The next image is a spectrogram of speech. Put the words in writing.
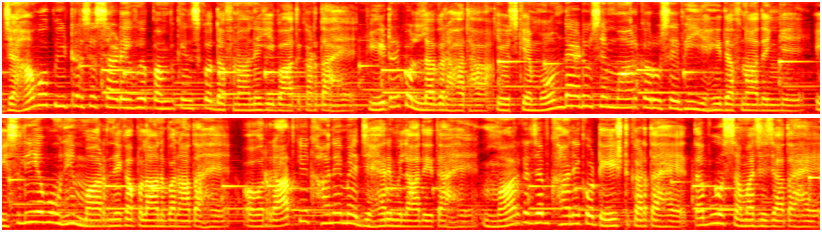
जहाँ वो पीटर से सड़े हुए पंपकिंस को दफनाने की बात करता है। पीटर को लग रहा था कि उसके मोम डैड उसे मारकर उसे भी यहीं दफना देंगे। इसलिए वो उन्हें मारने का प्लान बनाता है और रात के खाने में जहर मिला देता है। मार्क जब खाने को टेस्ट करता है, तब वो समझ जाता है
